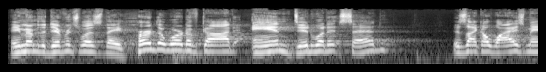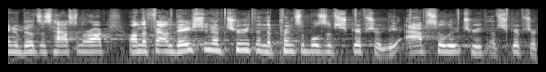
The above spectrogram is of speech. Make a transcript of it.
And you remember the difference was they heard the word of God and did what it said? It's like a wise man who builds his house on the rock, on the foundation of truth and the principles of Scripture, the absolute truth of Scripture.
